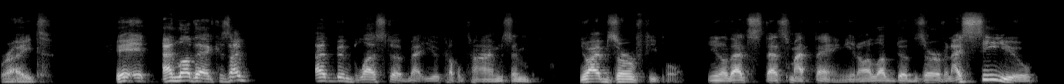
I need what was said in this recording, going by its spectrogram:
Right. It, it, I love that because I've I've been blessed to have met you a couple times, and you know I observe people. You know that's that's my thing. You know I love to observe, and I see you.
